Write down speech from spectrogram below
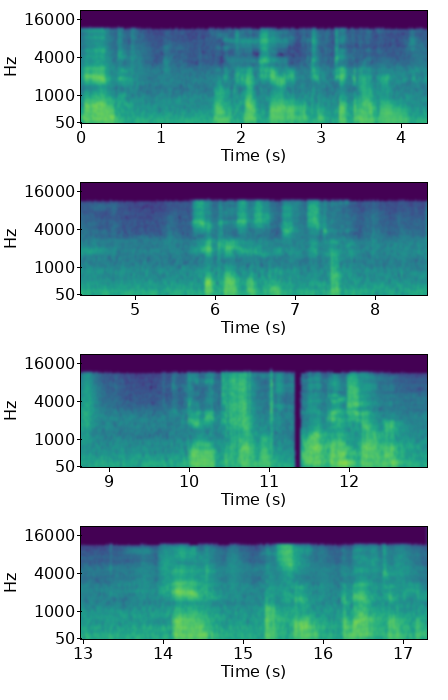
And little couch area, which we've taken over with suitcases and stuff. I do need to travel. Walk-in shower and also a bathtub here.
